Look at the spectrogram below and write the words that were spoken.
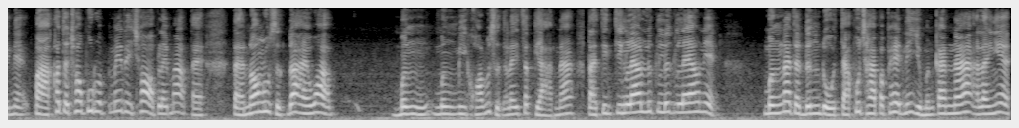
กเนี่ย ปากเขาจะชอบพูดว่าไม่ได้ชอบอะไรมาก แต่ แต่น้องรู้สึกได้ว่ามึงมึงมีความรู้สึกอะไรสักอย่างนะ แต่จริง ๆ แล้วลึกๆแล้วเนี่ย มึงน่าจะดึงดูดจากผู้ชายประเภทนี้อยู่เหมือนกันนะ อะไรเงี้ย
